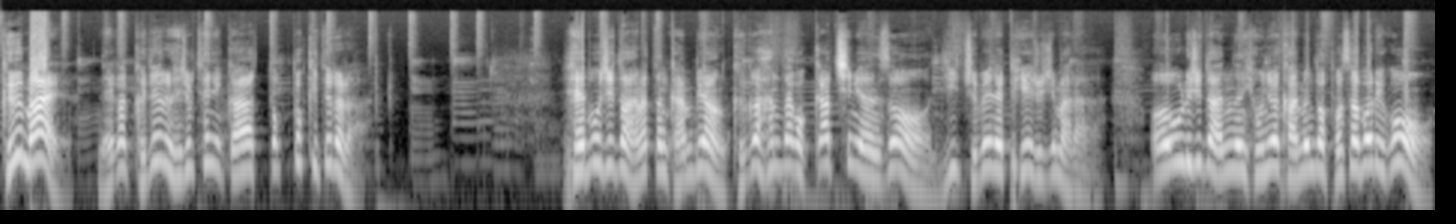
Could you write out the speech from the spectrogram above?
그 말 내가 그대로 해줄 테니까 똑똑히 들어라. 해보지도 않았던 간병 그거 한다고 까치면서 네 주변에 피해주지 마라. 어울리지도 않는 효녀 가면도 벗어버리고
